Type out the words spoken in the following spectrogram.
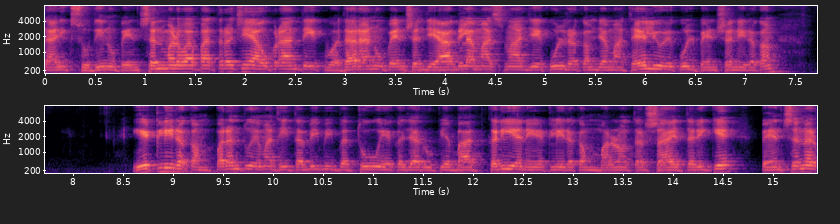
તારીખ સુધીનું પેન્શન મળવાપાત્ર છે. આ ઉપરાંત એક વધારાનું પેન્શન જે આગલા માસમાં જે કુલ રકમ જમા થયેલી હોય કુલ પેન્શનની રકમ એટલી રકમ, પરંતુ એમાંથી તબીબી ભથ્થું એક હજાર રૂપિયા બાદ કરી અને એટલી રકમ મરણોત્તર સહાય તરીકે પેન્શનર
